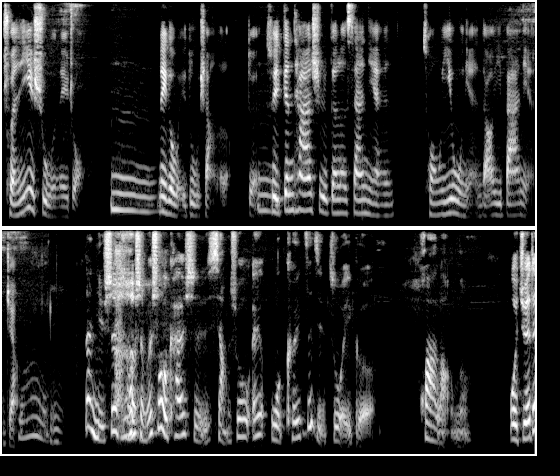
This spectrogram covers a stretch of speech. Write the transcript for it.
纯艺术那种嗯那个维度上的了。对，嗯所以跟他是跟了三年，从一五年到一八年这样。嗯，那你是 从什么时候开始想说，哎，我可以自己做一个画廊呢？我觉得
